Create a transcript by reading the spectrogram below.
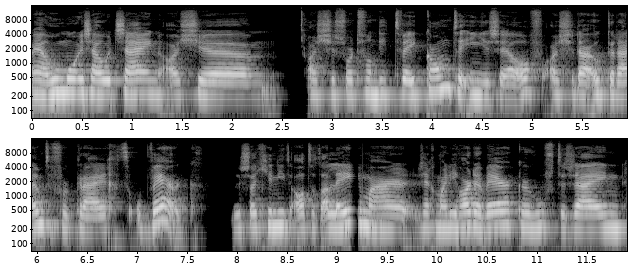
Maar ja, hoe mooi zou het zijn als je, als je soort van die twee kanten in jezelf, als je daar ook de ruimte voor krijgt op werk. Dus dat je niet altijd alleen maar, zeg maar, die harde werker hoeft te zijn,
